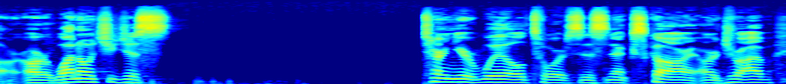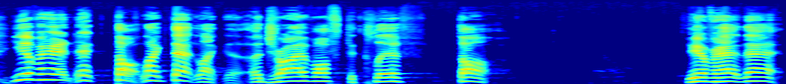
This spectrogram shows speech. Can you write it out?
or, or why don't you just turn your will towards this next car or drive. You ever had that thought like that, like a, drive off the cliff thought? You ever had that?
